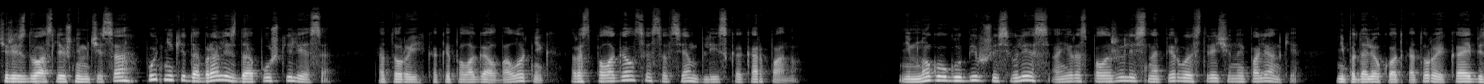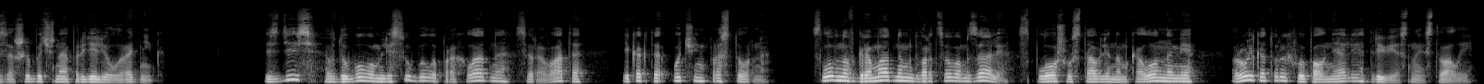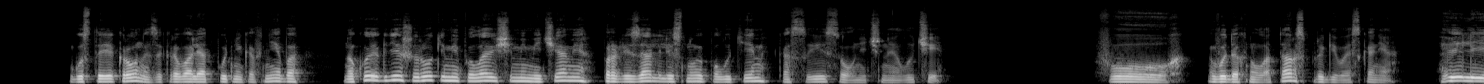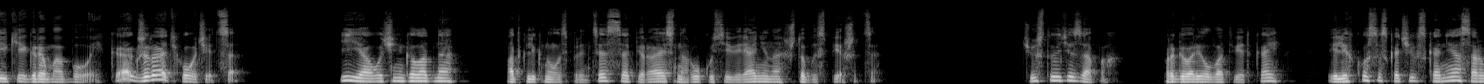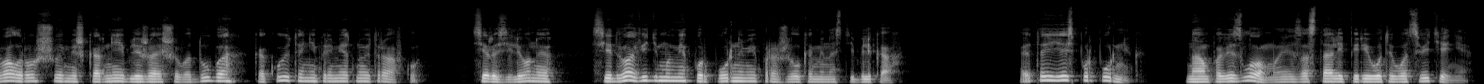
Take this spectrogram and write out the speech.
Через два с лишним часа путники добрались до опушки леса, который, как и полагал болотник, располагался совсем близко к Арпану. Немного углубившись в лес, они расположились на первой встреченной полянке, неподалеку от которой Кай безошибочно определил родник. Здесь, в дубовом лесу, было прохладно, сыровато и как-то очень просторно, словно в громадном дворцовом зале, сплошь уставленном колоннами, роль которых выполняли древесные стволы. Густые кроны закрывали от путников небо, но кое-где широкими пылающими мечами прорезали лесную полутемь косые солнечные лучи. «Фух!» – выдохнул Атар, спрыгивая с коня. «Великий громобой! Как жрать хочется!» «И я очень голодна», – откликнулась принцесса, опираясь на руку северянина, чтобы спешиться. «Чувствуете запах?» – проговорил в ответ Кай – и, легко соскочив с коня, сорвал росшую меж корней ближайшего дуба какую-то неприметную травку, серо-зеленую, с едва видимыми пурпурными прожилками на стебельках. Это и есть пурпурник. Нам повезло, мы застали период его цветения.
